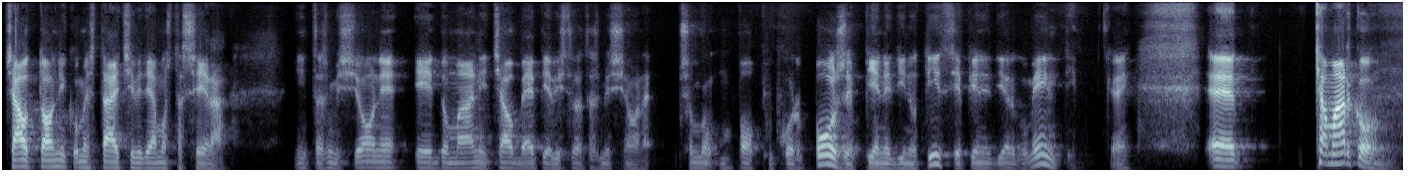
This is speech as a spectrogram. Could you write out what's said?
Ciao Tony, come stai? Ci vediamo stasera in trasmissione e domani ciao Beppi, hai visto la trasmissione? Sono un po' più corpose, piene di notizie, piene di argomenti. Okay? Eh, ciao Marco.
